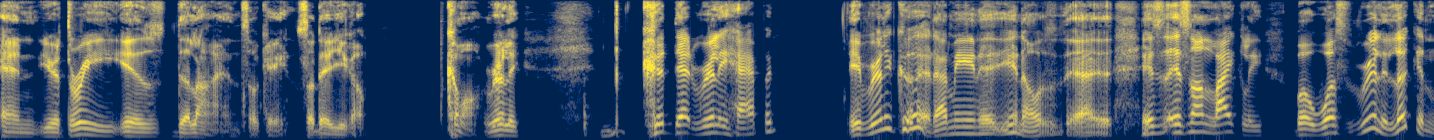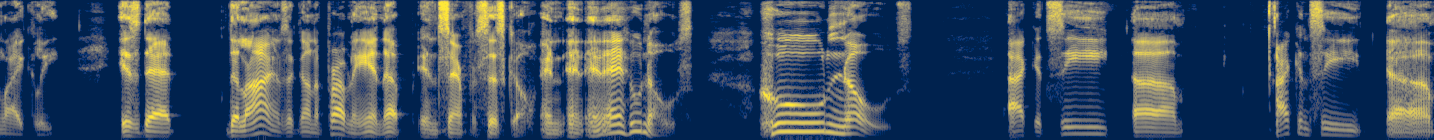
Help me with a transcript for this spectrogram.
And your three is the Lions. Okay. So there you go. Come on, really? Could that really happen? It really could. I mean, it, you know, uh, it's it's unlikely, but what's really looking likely is that the Lions are going to probably end up in San Francisco, and and and, and who knows? Who knows? I could see. Um, I can see. Uh,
